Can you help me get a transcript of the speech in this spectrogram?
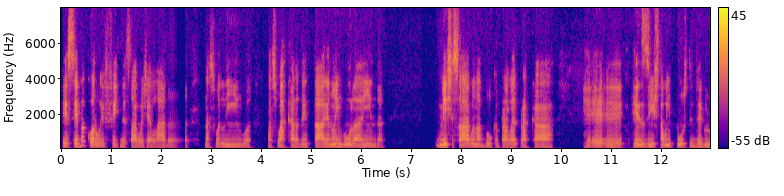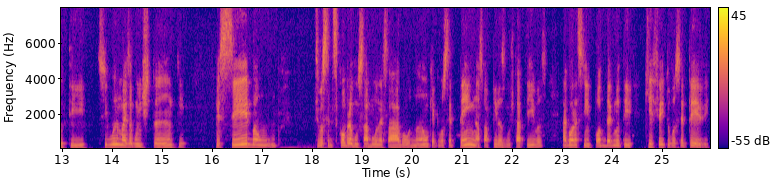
Perceba qual é o efeito dessa água gelada na sua língua, na sua arcada dentária. Não engula ainda. Mexa essa água na boca para lá e para cá é, é, resista ao impulso de deglutir, segure mais algum instante, perceba um, se você descobre algum sabor nessa água ou não, o que é que você tem nas papilas gustativas. Agora sim, pode deglutir. Que efeito você teve?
